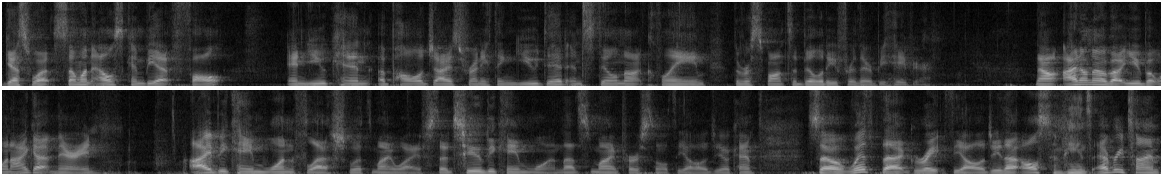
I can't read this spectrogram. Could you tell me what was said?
Guess what? Someone else can be at fault and you can apologize for anything you did and still not claim the responsibility for their behavior. Now, I don't know about you, but when I got married, I became one flesh with my wife. So two became one. That's my personal theology, okay? So, with that great theology, that also means every time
